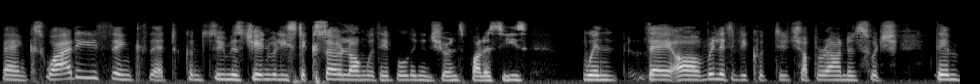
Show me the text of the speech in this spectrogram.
banks, why do you think that consumers generally stick so long with their building insurance policies when they are relatively quick to shop around and switch their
